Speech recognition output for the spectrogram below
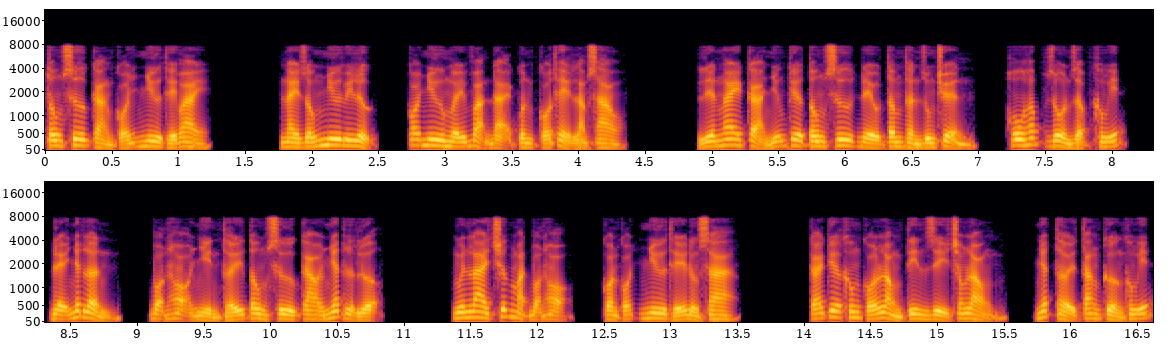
Tông sư càng có như thế vai này giống như uy lực, coi như mấy vạn đại quân có thể làm sao. Liền ngay cả những kia tông sư đều tâm thần dung chuyển, hô hấp dồn dập không ít, đệ nhất lần, bọn họ nhìn thấy tông sư cao nhất lực lượng. Nguyên lai trước mặt bọn họ, còn có như thế đường xa. Cái kia không có lòng tin gì trong lòng, nhất thời tăng cường không ít.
